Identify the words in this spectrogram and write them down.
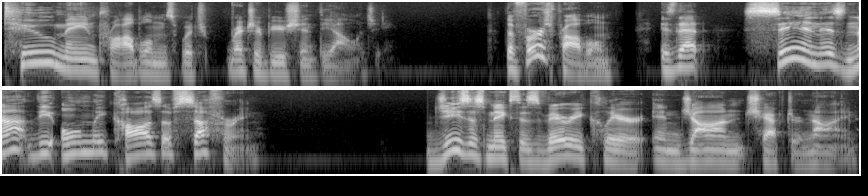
two main problems with retribution theology. The first problem is that sin is not the only cause of suffering. Jesus makes this very clear in John chapter 9.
